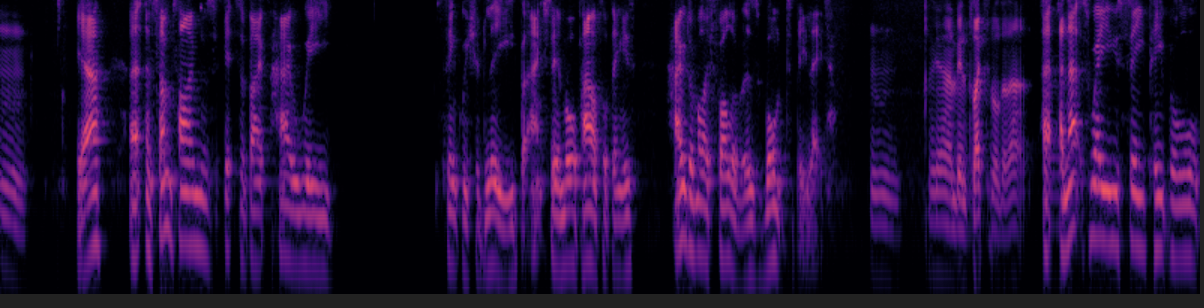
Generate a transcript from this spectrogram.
Mm. Yeah. Uh, and sometimes it's about how we think we should lead, but actually, a more powerful thing is how do my followers want to be led? Mm. Yeah, and being flexible to that. Uh, and that's where you see people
